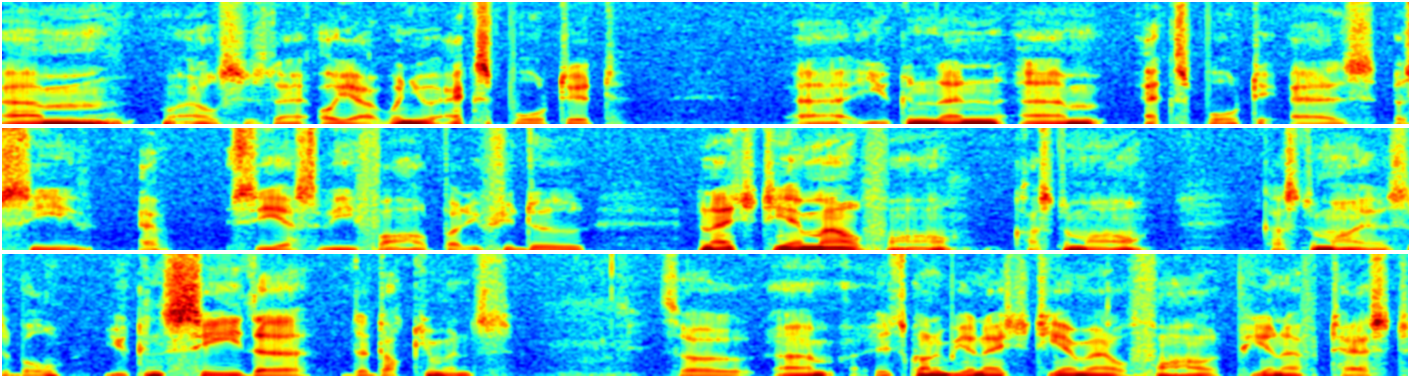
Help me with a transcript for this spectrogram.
um, what else is there? Oh yeah when you export it uh, you can then um, export it as a CSV file but if you do an HTML file customizable customizable you can see the the documents. So um, it's going to be an HTML file PNF test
